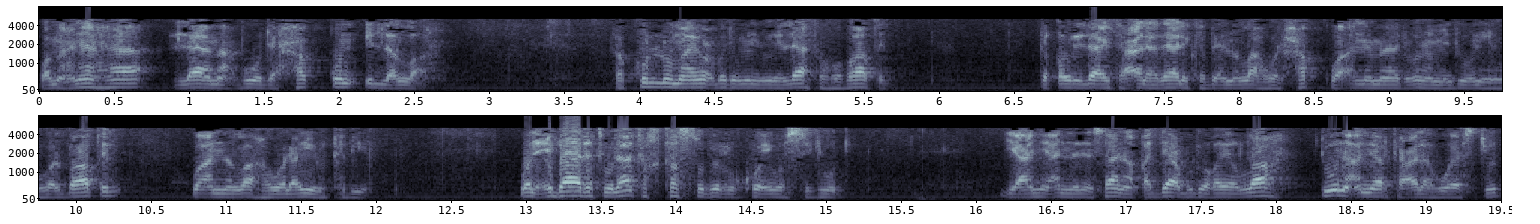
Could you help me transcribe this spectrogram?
ومعناها لا معبود حق إلا الله. فكل ما يعبد من دون الله فهو باطل. بقول الله تعالى ذلك بأن الله هو الحق وأن ما يدعون من دونه هو الباطل وأن الله هو العلي الكبير. والعبادة لا تختص بالركوع والسجود. يعني أن الإنسان قد يعبد غير الله دون أن يركع له ويسجد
